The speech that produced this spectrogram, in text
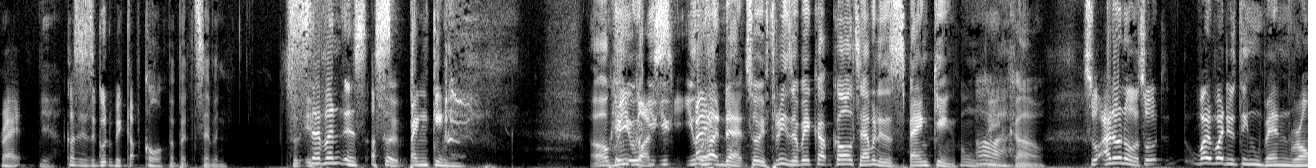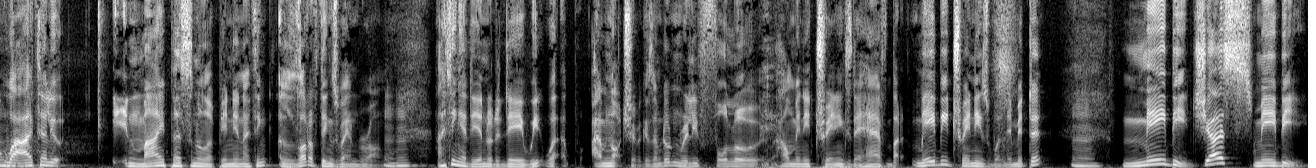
right? Yeah. Because it's a good wake up call. But but 7. So if- Seven is a so- spanking. okay, you, you, you, you heard that. So if 3 is a wake up call, 7 is a spanking. Holy Ah. cow. so I don't know. So what what do you think went wrong? Well, I tell you, in my personal opinion, I think a lot of things went wrong. Mm-hmm. I think at the end of the day, we well, I'm not sure because I don't really follow how many trainings they have, but maybe trainings were limited. Mm. Maybe, just maybe,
